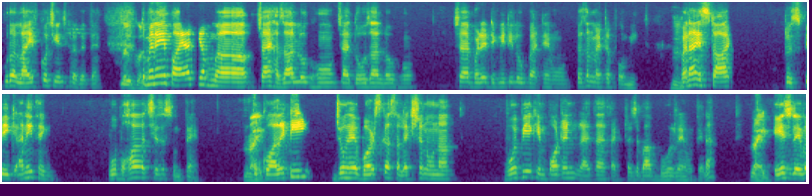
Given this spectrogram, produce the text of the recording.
पूरा लाइफ को चेंज कर देते हैं। तो मैंने ये पाया कि अब चाहे हज़ार लोग हों चाहे दो हज़ार लोग हों चाहे बड़े डिग्निटी लोग बैठे हों doesn't matter for me when I start to speak anything वो बहुत अच्छे से सुनते हैं right. तो क्वालिटी जो है वर्ड्स का सिलेक्शन होना वो भी एक इम्पोर्टेंट रहता है फैक्टर जब आप बोल रहे होते हैं ना राइट एज लेवल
